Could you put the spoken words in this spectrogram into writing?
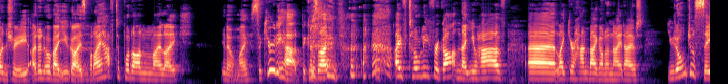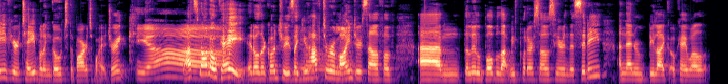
country, I don't know about you guys, mm. but I have to put on my like, you know, my security hat because I've I've totally forgotten that you have uh, like your handbag on a night out. You don't just save your table and go to the bar to buy a drink. Yeah, that's not okay in other countries. Like no. you have to remind yourself of um, the little bubble that we've put ourselves here in the city, and then be like, okay, well,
